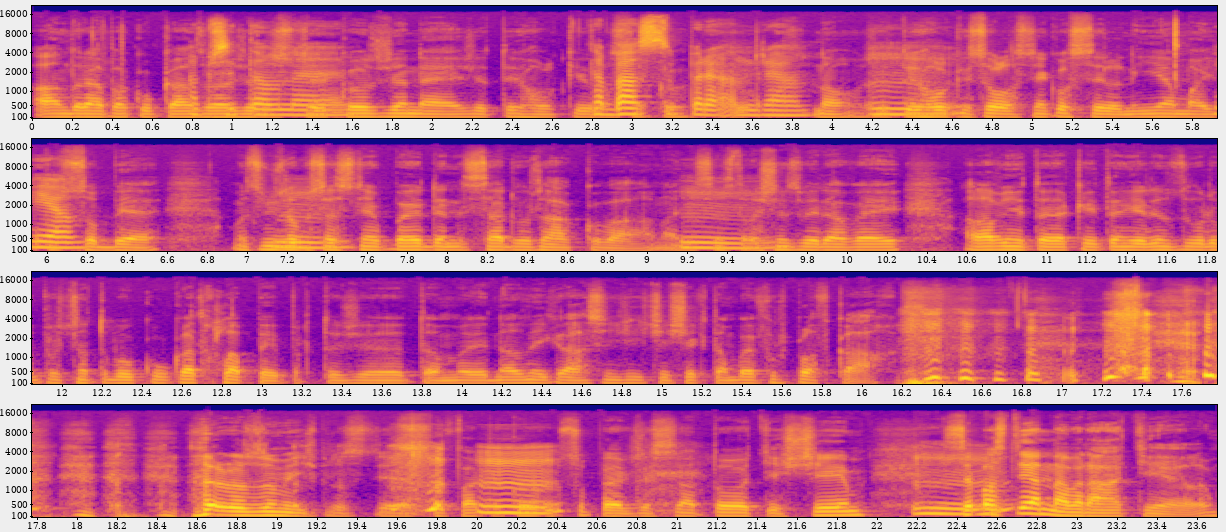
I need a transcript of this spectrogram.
a Andrea pak ukázala, že, prostě ne. jako, že ne, že ty holky Ta byla vlastně super, Andrea. Jako, no, že ty holky jsou vlastně jako silný a mají to v sobě. Myslím, že to přesně bude Denisa Dvořáková. Na ní jsem strašně zvědavý. A hlavně to je taky ten jeden z důvodů, proč na to budou koukat chlapy, protože tam jedna z nejkrásnějších Češek tam bude furt v plavkách. Rozumíš prostě, je to fakt jako super, takže se na to těším. Sebastian Navrátil,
